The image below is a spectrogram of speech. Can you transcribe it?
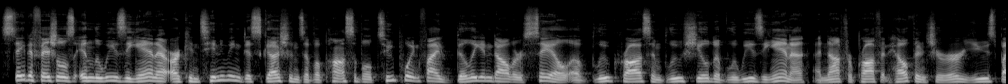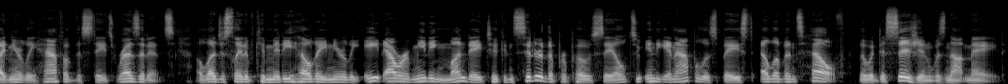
State officials in Louisiana are continuing discussions of a possible $2.5 billion sale of Blue Cross and Blue Shield of Louisiana, a not for profit health insurer used by nearly half of the state's residents. A legislative committee held a nearly eight hour meeting Monday to consider the proposed sale to Indianapolis based Elevance Health, though a decision was not made.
